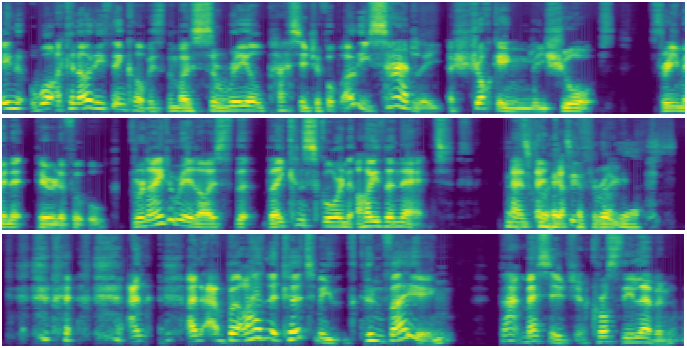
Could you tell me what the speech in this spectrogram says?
in what I can only think of is the most surreal passage of football, only sadly a shockingly short three minute period of football, Grenada realised that they can score in either net That's and they go I forgot, through. yeah. and and uh, but I hadn't occurred to me conveying that message across the eleven.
